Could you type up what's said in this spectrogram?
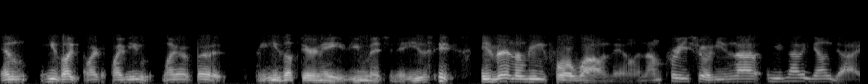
And he's like like like you like I said, he's up there in age. You mentioned it. He's he's been in the league for a while now, and I'm pretty sure he's not he's not a young guy,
